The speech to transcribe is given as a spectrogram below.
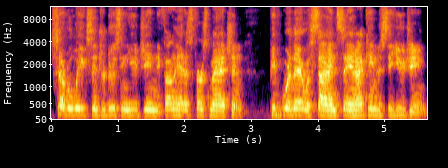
several weeks introducing Eugene. He finally had his first match, and people were there with signs saying, "I came to see Eugene,"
